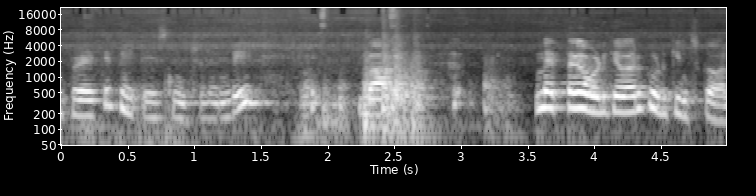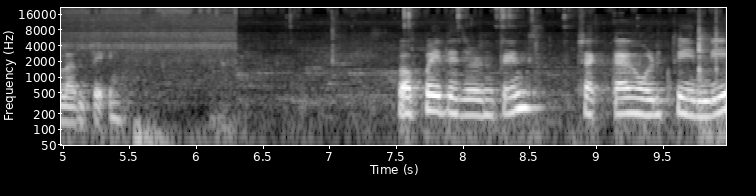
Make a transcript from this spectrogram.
ఇప్పుడైతే పెట్టేసింది చూడండి. బాగా మెత్తగా ఉడికే వరకు ఉడికించుకోవాలంతే. పప్పు అయితే చూడండి ఫ్రెండ్స్ చక్కగా ఉడికిపోయింది.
